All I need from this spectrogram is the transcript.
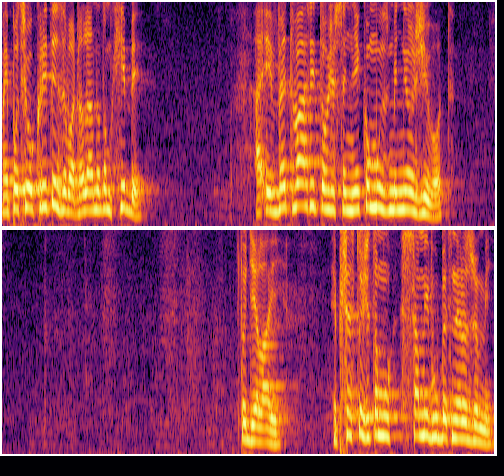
Mají potřebu kritizovat, hledat na tom chyby. A i ve tváři toho, že se někomu změnil život, to dělají. I přesto, že tomu sami vůbec nerozumí.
